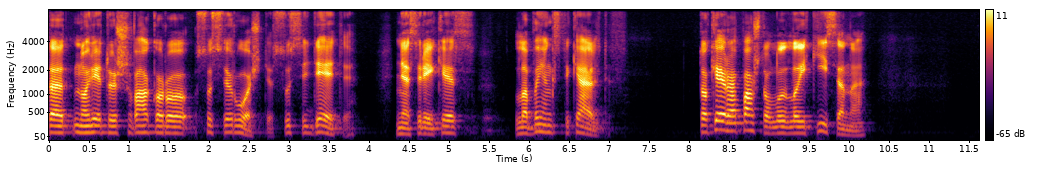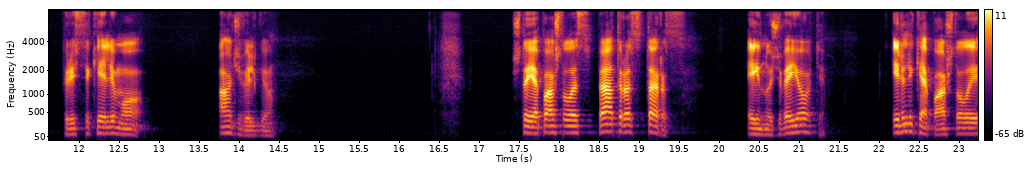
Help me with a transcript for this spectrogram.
Tad norėtų iš vakaro susiruošti, susidėti, nes reikės labai anksti keltis. Tokia yra paštalų laikysena prisikėlimo atžvilgiu. Štai apaštalas Petras tars, einu žvejoti. Ir likę apaštalai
